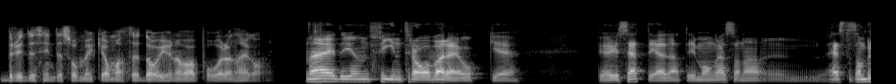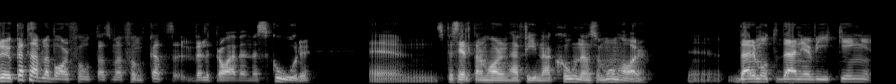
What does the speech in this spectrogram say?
brydde sig inte så mycket om att dojorna var på den här gången. Nej, det är ju en fin travare och eh, vi har ju sett det, att det är många sådana eh, hästar som brukar tävla barfota som har funkat väldigt bra även med skor. Eh, speciellt när de har den här fina aktionen som hon har. Eh, däremot Daniel Viking,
